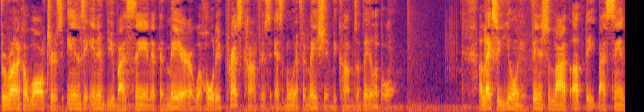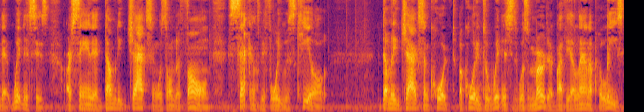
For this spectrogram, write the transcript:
Veronica Walters ends the interview by saying that the mayor will hold a press conference as more information becomes available. Alexa Ewing finished the live update by saying that witnesses are saying that Dominique Jackson was on the phone seconds before he was killed. Dominique Jackson, according to witnesses, was murdered by the Atlanta police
